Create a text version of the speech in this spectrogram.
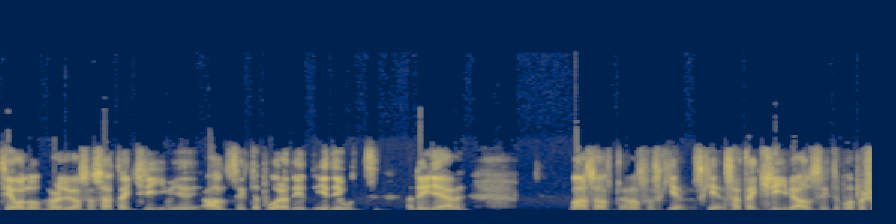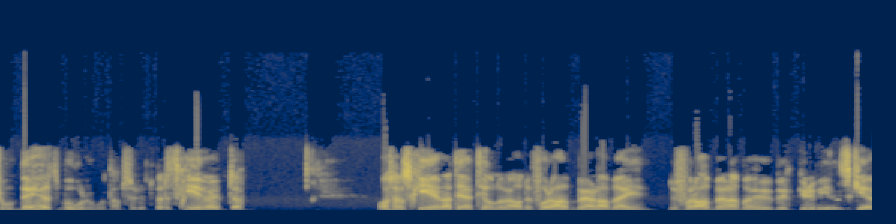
till honom, hörru du, jag ska sätta en kniv i ansiktet på dig, din idiot, din jävel. Man sa att man ska skriva, skriva, sätta en kniv i ansiktet på en person. Det är ju ett mordhot, absolut. Men det skrev jag inte. Och sen skrev jag det till honom. Ja, du får anmäla mig. Du får anmäla mig hur mycket du vill, skrev.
